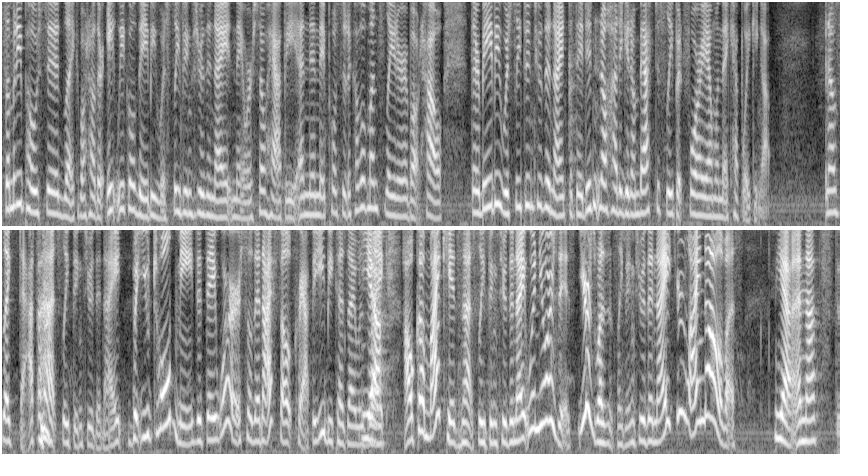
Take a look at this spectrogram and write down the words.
Somebody posted like about how their 8-week-old baby was sleeping through the night and they were so happy. And then they posted a couple months later about how their baby was sleeping through the night, but they didn't know how to get him back to sleep at 4 a.m. when they kept waking up. And I was like, that's not sleeping through the night. But you told me that they were. So then I felt crappy because I was Yeah. like, how come my kid's not sleeping through the night when yours is? Yours wasn't sleeping through the night. You're lying to all of us. Yeah, and that's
